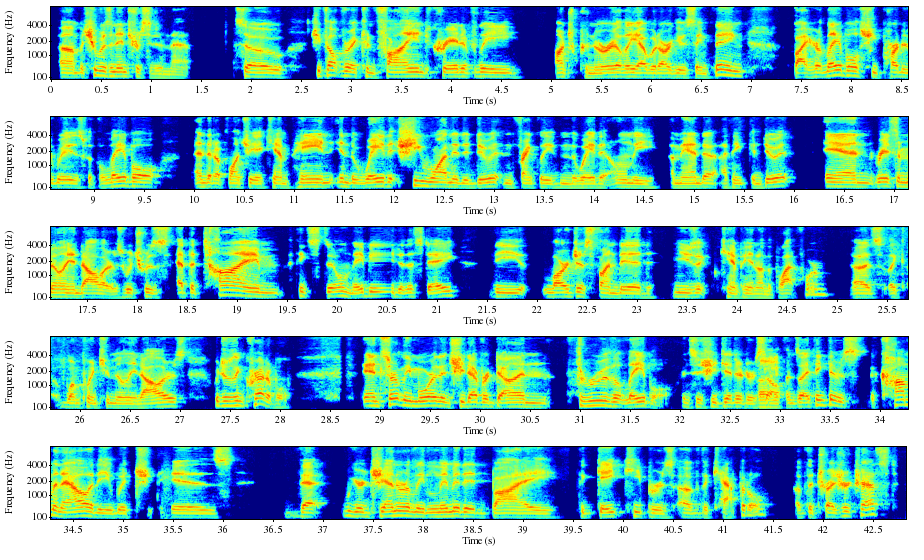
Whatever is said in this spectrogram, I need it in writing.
Um, but she wasn't interested in that. So she felt very confined creatively entrepreneurially i would argue the same thing. By her label she parted ways with the label ended up launching a campaign in the way that she wanted to do it and frankly in the way that only amanda i think can do it and raised a million dollars, which was at the time, I think still maybe to this day, the largest funded music campaign on the platform. Uh, it's like $1.2 million, which was incredible. And certainly more than she'd ever done through the label. And so she did it herself. Right. And so I think there's a commonality, which is that we are generally limited by the gatekeepers of the capital, of the treasure chest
